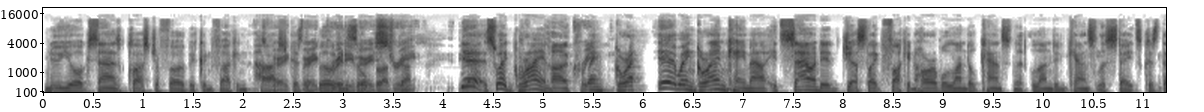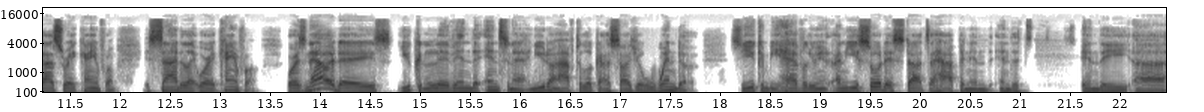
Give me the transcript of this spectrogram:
New York sounds claustrophobic and fucking harsh because the buildings gritty, all blocked up. Yeah, it's like grime. Concrete. When grime, yeah, when grime came out, it sounded just like fucking horrible London council, London council estates because that's where it came from. It sounded like where it came from. Whereas nowadays, you can live in the internet and you don't have to look outside your window, so you can be heavily. And you saw this start to happen in in the in the uh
